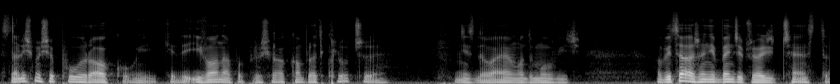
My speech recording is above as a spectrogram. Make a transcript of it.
Znaliśmy się pół roku i kiedy Iwona poprosiła komplet kluczy, nie zdołałem odmówić. Obiecała, że nie będzie przychodzić często,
